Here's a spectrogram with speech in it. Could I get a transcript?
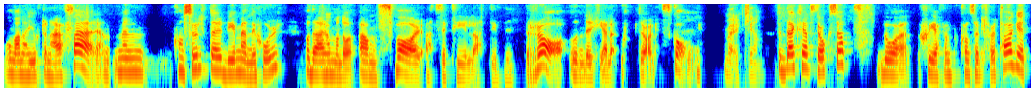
och man har gjort den här affären. Men konsulter, det är människor Och där har man då ansvar att se till att det blir bra under hela uppdragets gång. Verkligen. Så där krävs det också att då chefen på konsultföretaget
